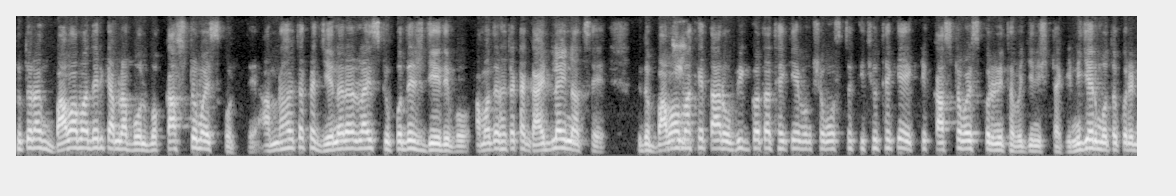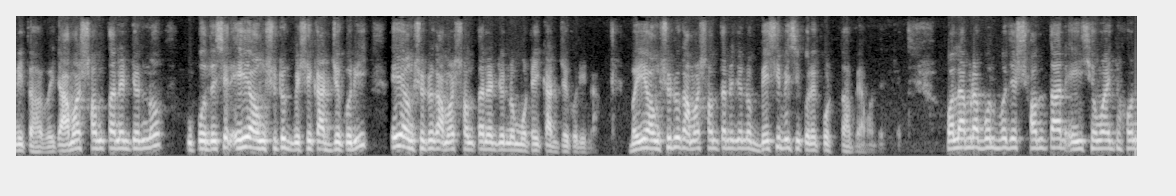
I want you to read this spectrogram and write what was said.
সুতরাং বাবা মাদেরকে আমরা বলব কাস্টমাইজ করতে। আমরা হয়তো একটা জেনারেলাইজড উপদেশ দিয়ে দেবো। আমাদের হয়তো একটা গাইডলাইন আছে। কিন্তু বাবা মাকে তার অভিজ্ঞতা থেকে এবং সমস্ত কিছু থেকে একটি কাস্টমাইজ করে নিতে হবে জিনিসটাকে নিজের মতো করে নিতে হবে। যে আমার সন্তানের জন্য উপদেশের এই অংশটুক বেশি কার্যকরী এই অংশটুক আমার সন্তানের জন্য মোটেই কার্যকরী না। বা এই অংশটুক আমার সন্তানের জন্য বেশি বেশি করে করতে হবে আমাদেরকে। ফলে আমরা বলব যে সন্তান এই সময় যখন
